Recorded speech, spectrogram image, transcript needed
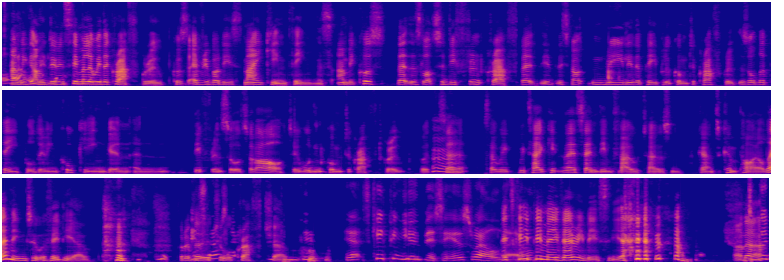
Oh, And we, I'm doing similar with the craft group because everybody's making things, and because there's lots of different craft. It's not really the people who come to craft group. There's other people doing cooking and, and different sorts of art who wouldn't come to craft group. But uh, Mm. so we we take it. They're sending photos and going to compile them into a video for a It virtual craft show. you- yeah, it's keeping you busy as well. It's keeping me very busy. Yeah. I know. good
